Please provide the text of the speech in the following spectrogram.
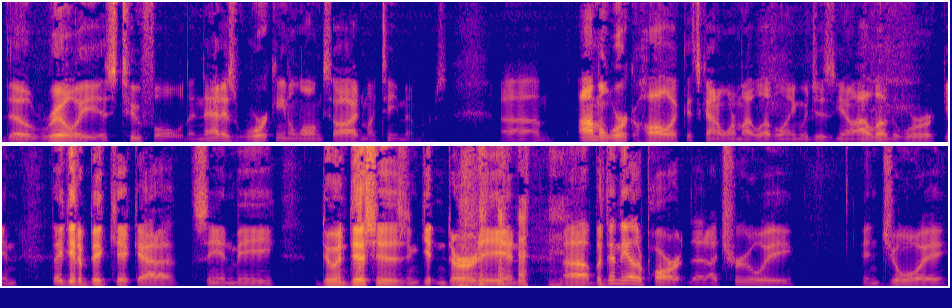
though, really is twofold, and that is working alongside my team members. Um, I'm a workaholic. It's kind of one of my love languages. You know, I love to work, and they get a big kick out of seeing me doing dishes and getting dirty. and uh, but then the other part that I truly enjoy,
